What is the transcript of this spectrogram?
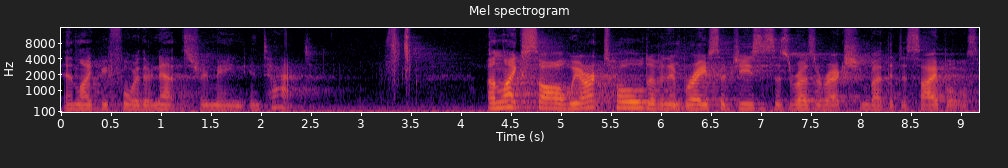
and like before, their nets remain intact. Unlike Saul, we aren't told of an embrace of Jesus' resurrection by the disciples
